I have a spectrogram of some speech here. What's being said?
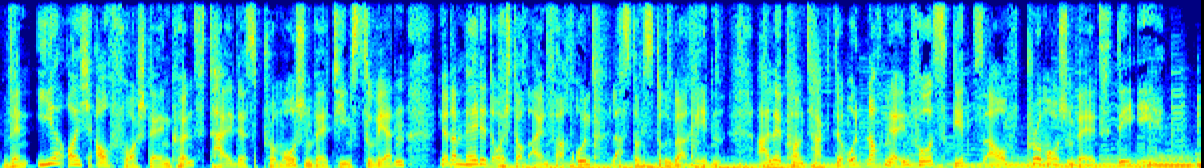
Wenn ihr euch auch vorstellen könnt, Teil des Promotion-Welt-Teams zu werden, ja, dann meldet euch doch einfach und lasst uns drüber reden. Alle Kontakte und noch mehr Infos gibt's auf promotionwelt.de.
